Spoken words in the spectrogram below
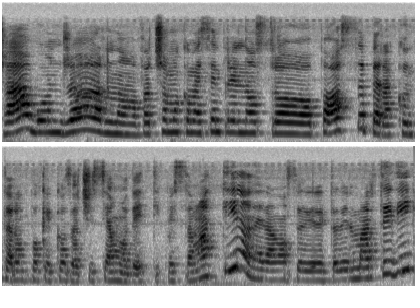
Ciao, buongiorno. Facciamo come sempre il nostro post per raccontare un po' che cosa ci siamo detti questa mattina nella nostra diretta del martedì.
